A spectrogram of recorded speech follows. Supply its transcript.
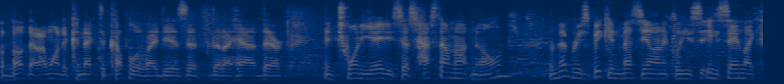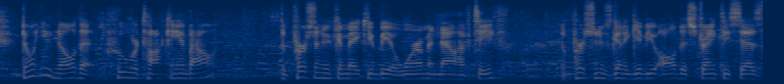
above that, I wanted to connect a couple of ideas that, that I had there. In 28, he says, "Hast thou not known?" Remember, he's speaking messianically. He's, he's saying like, "Don't you know that who we're talking about? The person who can make you be a worm and now have teeth." The person who's going to give you all this strength, he says,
